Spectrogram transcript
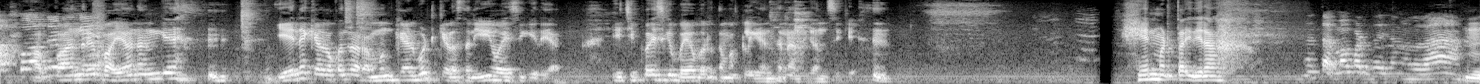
ಅಪ್ಪ ಅಂದ್ರೆ ಭಯ. ನನಗೆ ಏನೇ ಕೇಳ್ಬೇಕು ಅಂದ್ರೆ ಅವ್ರ ಅಮ್ಮಂಗೆ ಕೇಳ್ಬಿಟ್ಟು ಕೇಳಿಸ್ತಾನೆ. ಈ ವಯಸ್ಸಿಗೆ ಇದೆಯಾ? ಈ ಚಿಕ್ಕ ವಯಸ್ಸಿಗೆ ಭಯ ಬರುತ್ತೆ ಮಕ್ಕಳಿಗೆ ಅಂತ ನನಗೆ ಅನಿಸಿಕೆ. ಏನು ಮಾಡ್ತಾ ಇದ್ದೀರಾ? ನನ್ನ ತಮ್ಮ ಪಡ್ತಾ ಇದ್ದಾನಲ್ಲ ಹ್ಞೂ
